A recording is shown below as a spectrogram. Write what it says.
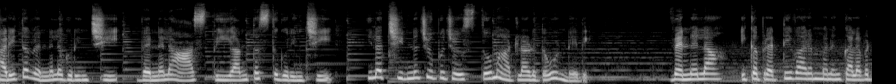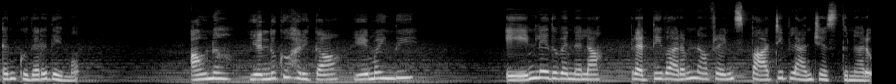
హరిత వెన్నెల గురించి వెన్నెల ఆస్తి అంతస్తు గురించి ఇలా చిన్న చూపు చూస్తూ మాట్లాడుతూ ఉండేది. వెన్నెల ఇక ప్రతి వారం మనం కలవటం కుదరదేమో. అవునా? ఎందుకు హరిత? ఏమైంది? ఏం లేదు వెన్నెల. ప్రతి వారం నా ఫ్రెండ్స్ పార్టీ ప్లాన్ చేస్తున్నారు.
